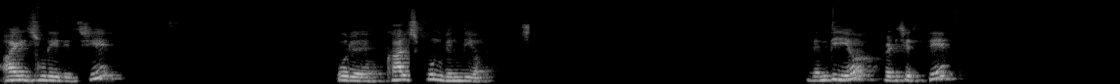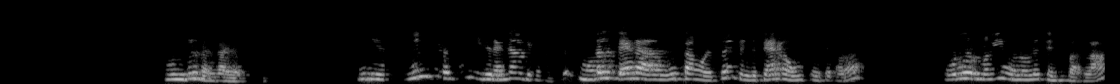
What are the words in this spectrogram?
ஆயில் சூடிடுச்சு ஒரு கால் ஸ்பூன் வெந்தயம். வெந்தயம் வெடிச்சிருச்சு. பூண்டு வெங்காயம். இது மீன் வந்து இது ரெண்டாவது கிட்ட முதல்ல தேங்காய் ஊத்தாம வச்சோம் இப்போ இது தேங்காய் ஊற்றி வச்சுக்கணும் ஒரு ஒரு முறையும் ஒன்று ஒன்று செஞ்சு பார்க்கலாம்.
